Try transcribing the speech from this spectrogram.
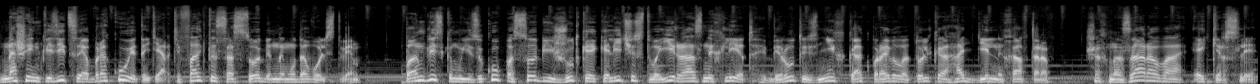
Наша инквизиция бракует эти артефакты с особенным удовольствием. По английскому языку пособий жуткое количество и разных лет. Берут из них, как правило, только отдельных авторов – Шахназарова, Экерсли.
